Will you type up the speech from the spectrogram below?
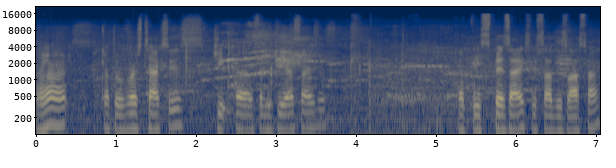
All right, got the reverse taxis. G, uh, for the GS sizes. Got these Spizikes, we saw these last time.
